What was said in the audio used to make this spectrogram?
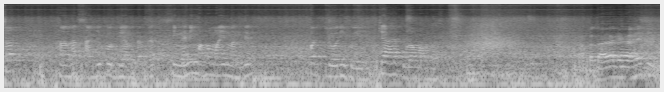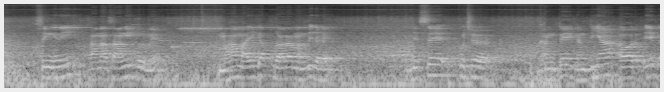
सब थाना सांगीपुर के अंतर्गत सिंघनी महामाई मंदिर पर चोरी हुई है। क्या है पूरा मामला? बताया गया है कि सिंघनी थाना सांगीपुर में महामाई का पुराना मंदिर है, जिससे कुछ घंटे, घंटियाँ और एक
